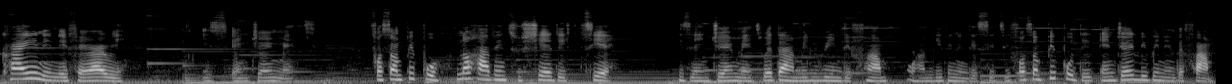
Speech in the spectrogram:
crying in a ferrari is enjoyment. For some people not having to share the tear is enjoyment whether i'm living in the farm or i'm living in the city. For some people they enjoy living in the farm.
